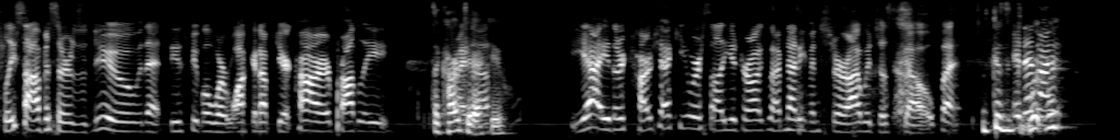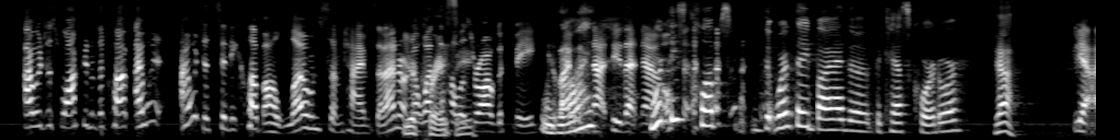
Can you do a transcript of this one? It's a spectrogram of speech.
police officers knew that these people were walking up to your car, probably The carjack uh, you. Yeah, either carjack you or sell you drugs. I'm not even sure. I would just go, but Because and then I, I would just walk into the club. I went, I went to City Club alone sometimes, and I don't know what the hell crazy. was wrong with me because I would not do that now. weren't these clubs? weren't they by the the Cass corridor? yeah yeah,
